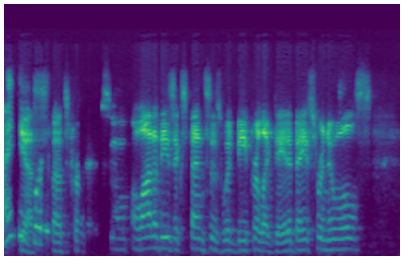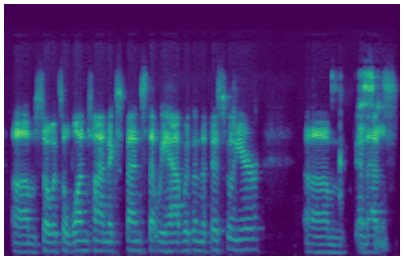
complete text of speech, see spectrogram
I think Yes, what- that's correct. So a lot of these expenses would be for like database renewals. Um, so it's a one-time expense that we have within the fiscal year. Um, I and see. that's,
